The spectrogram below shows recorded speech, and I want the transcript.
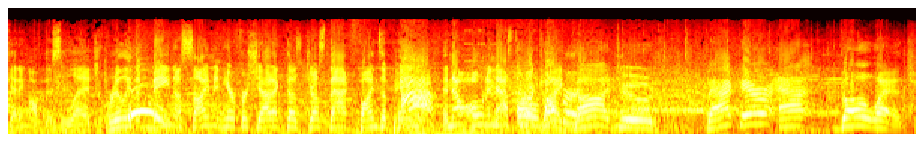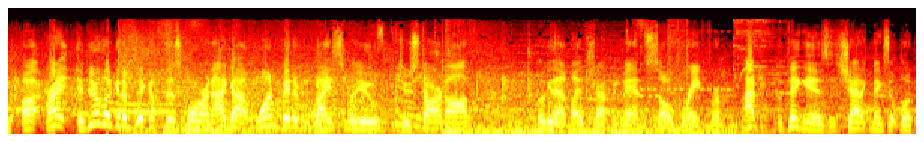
Getting off this ledge. Really, the main assignment here for Shadic does just that. Finds a pin, Ah! and now Onin has to Oh recover. my god, dude. Back air at the ledge. Uh, right? If you're looking to pick up this Corrin, I got one bit of advice for you to start off. Look at that ledge trapping, man. So great from. I mean, the thing is, is, Shadic makes it look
